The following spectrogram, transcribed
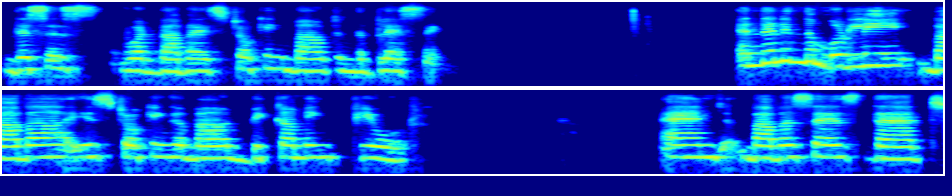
this is what Baba is talking about in the blessing. And then in the Murli, Baba is talking about becoming pure. And Baba says that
